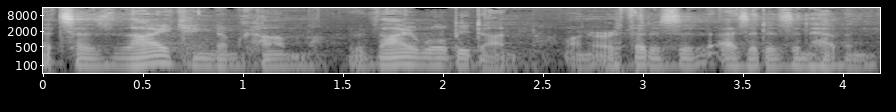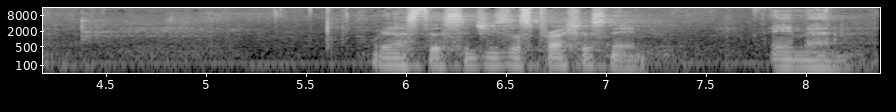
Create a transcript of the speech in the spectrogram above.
that says, Thy kingdom come, Thy will be done on earth as it is in heaven. We ask this in Jesus' precious name. Amen.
